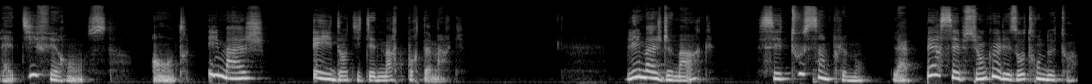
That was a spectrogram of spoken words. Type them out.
la différence entre image et identité de marque pour ta marque. L'image de marque, c'est tout simplement la perception que les autres ont de toi.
